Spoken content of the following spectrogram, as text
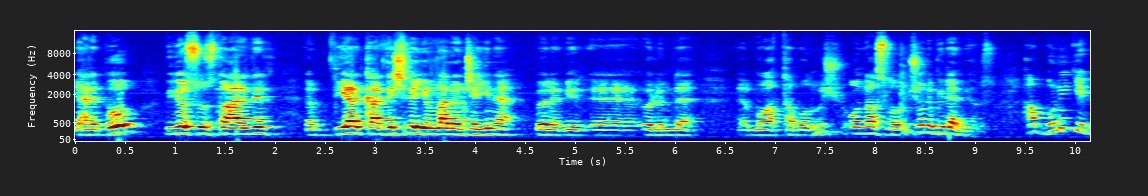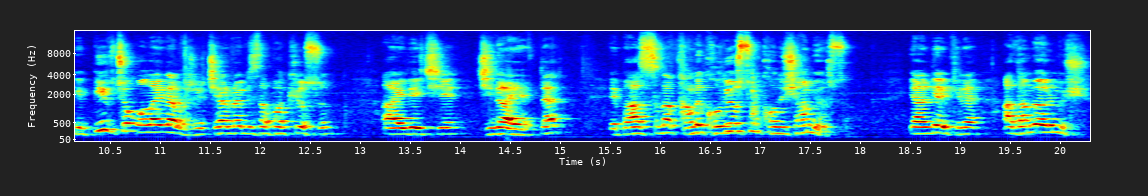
Yani bu biliyorsunuz Nari'nin e, diğer kardeşi de yıllar önce yine böyle bir e, ölümle e, muhatap olmuş. O nasıl olmuş onu bilemiyoruz. Ha bunun gibi birçok olaylar var. Çevremizde bakıyorsun aile içi cinayetler. E bazısına tanık oluyorsun, konuşamıyorsun. Yani diyelim ki adam ölmüş.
